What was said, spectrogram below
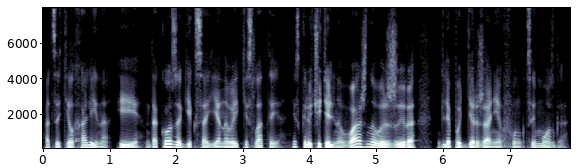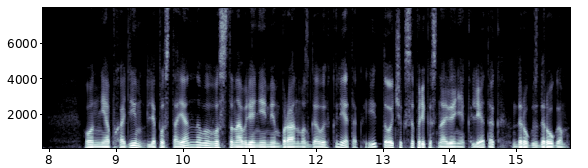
ацетилхолина и докозагексаеновой кислоты, исключительно важного жира для поддержания функций мозга. Он необходим для постоянного восстановления мембран мозговых клеток и точек соприкосновения клеток друг с другом.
